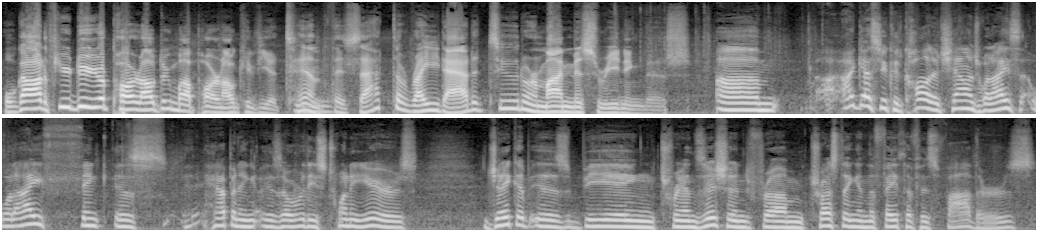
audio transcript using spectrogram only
well, God, if you do your part, I'll do my part and I'll give you a 10th. Mm-hmm. Is that the right attitude or am I misreading this? Um, I I guess you could call it a challenge. What I what I think is happening is over these 20 years, Jacob is being transitioned from trusting in the faith of his fathers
